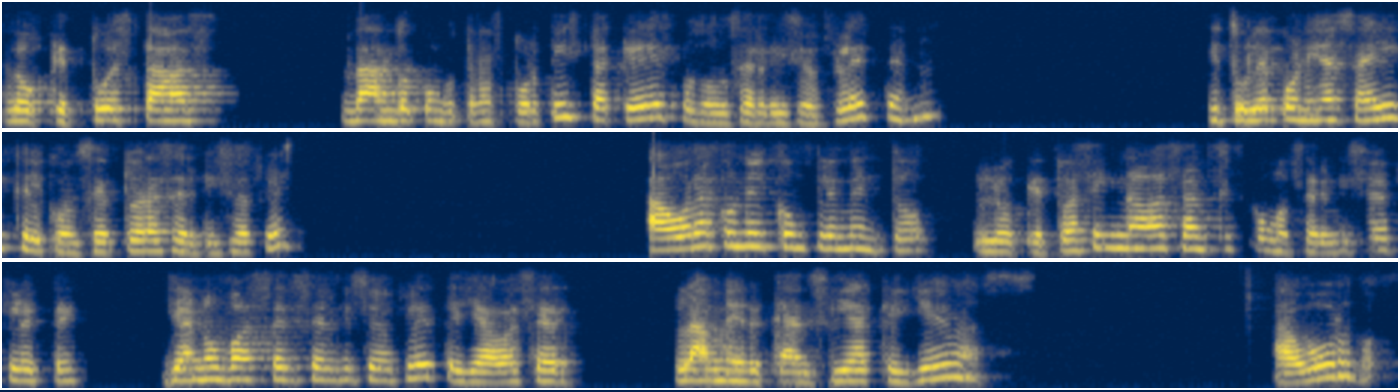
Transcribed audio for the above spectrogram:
lo que tú estabas dando como transportista, que es pues un servicio de flete, ¿no? Y tú le ponías ahí que el concepto era servicio de flete. Ahora con el complemento, lo que tú asignabas antes como servicio de flete ya no va a ser servicio de flete, ya va a ser la mercancía que llevas a bordo.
